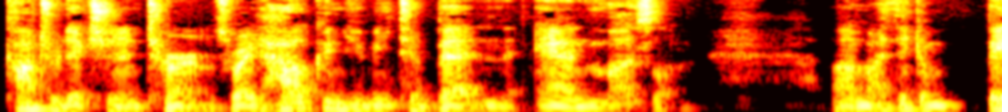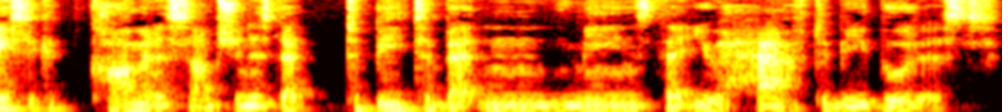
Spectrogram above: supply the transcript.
contradiction in terms, right? How can you be Tibetan and Muslim? Um, I think a basic common assumption is that to be Tibetan means that you have to be Buddhist.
